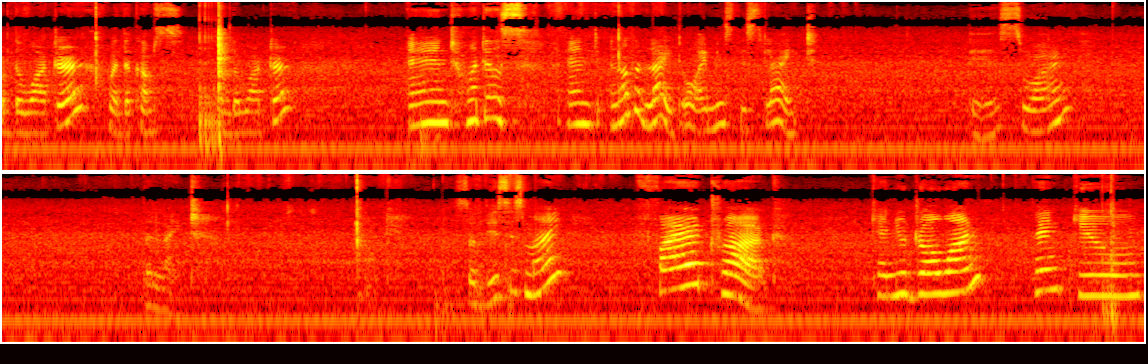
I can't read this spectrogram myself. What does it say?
out the water when that comes from the water. And what else? And another light. Oh I missed this light. This one. The light. Okay. So this is my fire truck can you draw one? Thank you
